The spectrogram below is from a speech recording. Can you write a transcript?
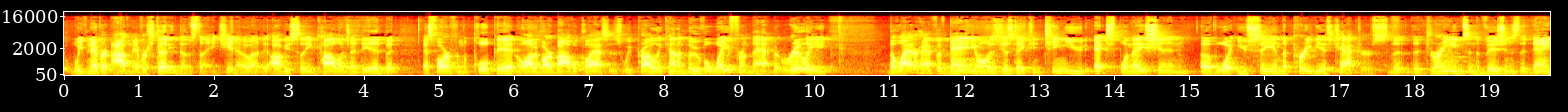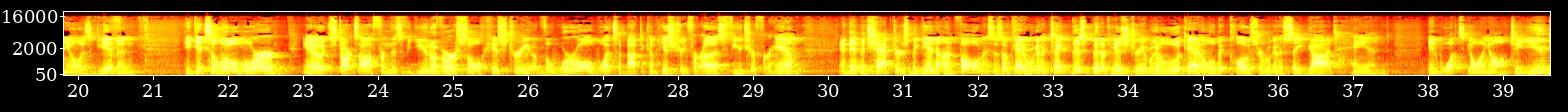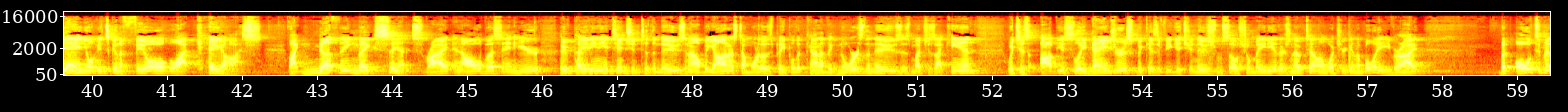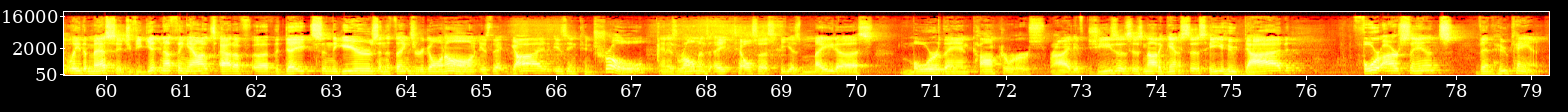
we've never, I've never studied those things, you know. Obviously, in college I did, but as far from the pulpit and a lot of our Bible classes, we probably kind of move away from that. But really, the latter half of Daniel is just a continued explanation of what you see in the previous chapters, the, the dreams and the visions that Daniel is given. He gets a little more, you know, it starts off from this universal history of the world, what's about to come history for us, future for him. And then the chapters begin to unfold, and it says, okay, we're going to take this bit of history and we're going to look at it a little bit closer, and we're going to see God's hand in what's going on. To you, Daniel, it's going to feel like chaos, like nothing makes sense, right? And all of us in here who paid any attention to the news, and I'll be honest, I'm one of those people that kind of ignores the news as much as I can, which is obviously dangerous because if you get your news from social media, there's no telling what you're going to believe, right? But ultimately, the message, if you get nothing else out of uh, the dates and the years and the things that are going on, is that God is in control. And as Romans 8 tells us, He has made us more than conquerors, right? If Jesus is not against us, He who died for our sins, then who can?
